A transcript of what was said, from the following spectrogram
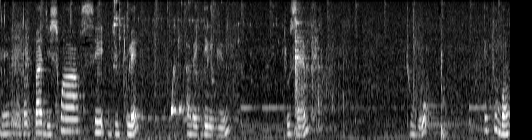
Le repas du soir, c'est du poulet avec des légumes. Tout simple, beau et tout bon.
